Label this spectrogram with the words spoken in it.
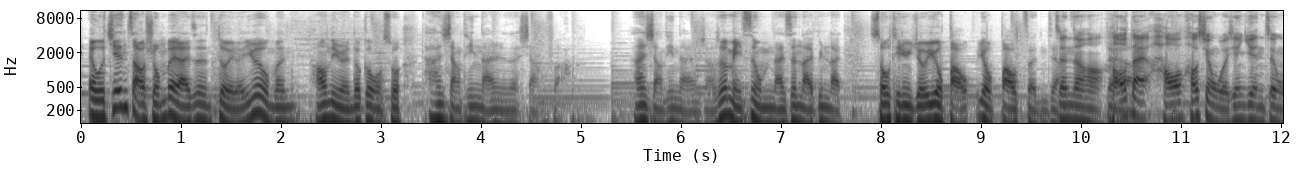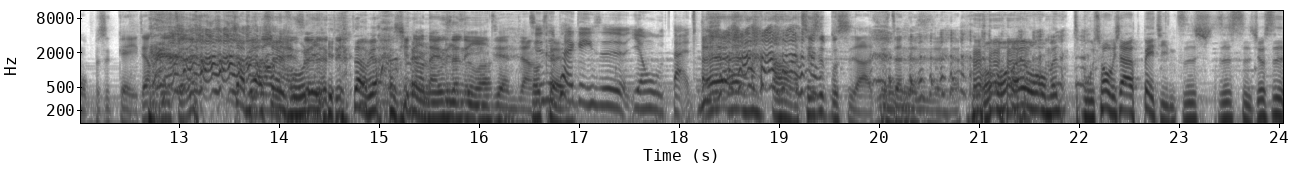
哎、欸，我今天找熊贝来真的对了，因为我们好女人都跟我说，她很想听男人的想法。他很想听男人讲，所以每次我们男生来宾来，收听率就又暴又暴增，这样真的哈、哦。好歹好好险，我先验证我不是 gay，这样子 真的这样不要说服力，这样不要听到男生的意见，这样。其实 Peggy 是烟雾弹，啊，其实不是啊，是真的是真的。我我我们补充一下背景知知识，就是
